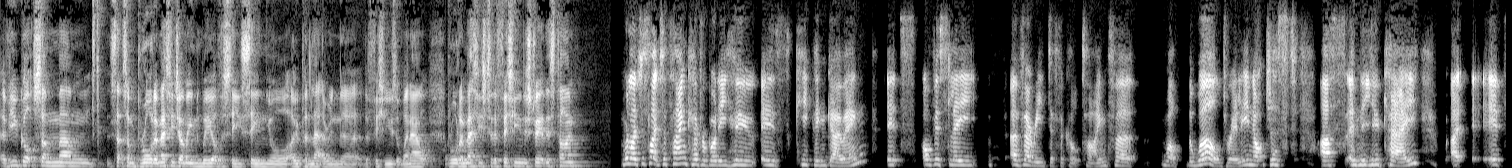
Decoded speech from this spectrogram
have you got some um, some broader message? I mean, we obviously seen your open letter in the, the fishing news that went out. Broader message to the fishing industry at this time? Well, I'd just like to thank everybody who is keeping going. It's obviously a very difficult time for well the world really, not just us in the UK. It's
